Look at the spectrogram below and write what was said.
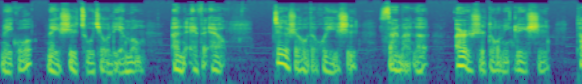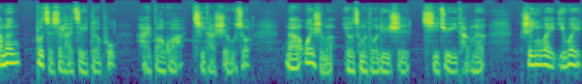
美国美式足球联盟 NFL，这个时候的会议室塞满了二十多名律师，他们不只是来自于德普，还包括其他事务所。那为什么有这么多律师齐聚一堂呢？是因为一位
